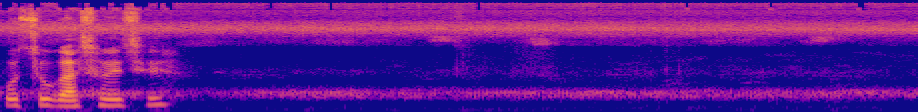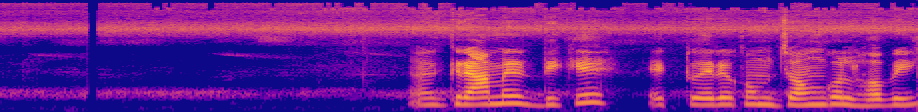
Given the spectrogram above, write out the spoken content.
কচু গাছ হয়েছে। গ্রামের দিকে একটু এরকম জঙ্গল হবেই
